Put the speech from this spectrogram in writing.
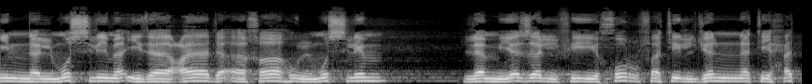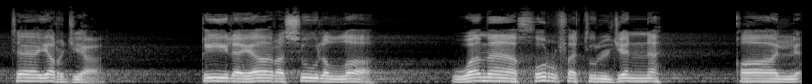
إن المسلم إذا عاد أخاه المسلم لم يزل في خرفة الجنة حتى يرجع. قيل يا رسول الله، وما خرفة الجنة؟ قال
